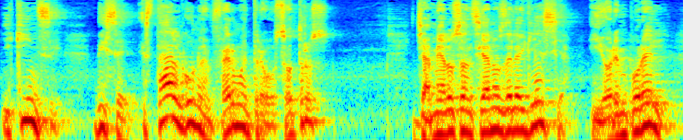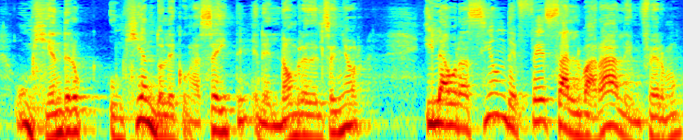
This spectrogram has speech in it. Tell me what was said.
y 15. Dice, ¿está alguno enfermo entre vosotros? Llame a los ancianos de la iglesia y oren por él, ungiéndolo ungiéndole con aceite en el nombre del Señor. Y la oración de fe salvará al enfermo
